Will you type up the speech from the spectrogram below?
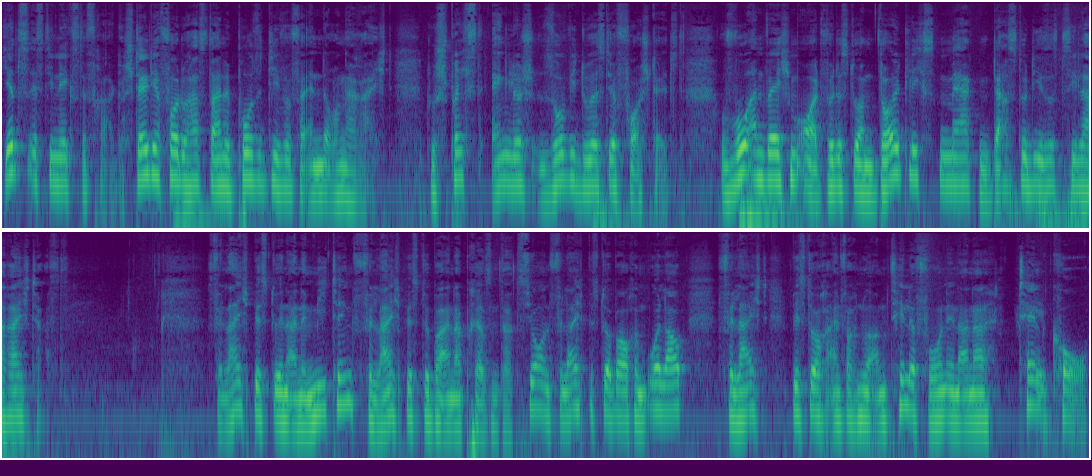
jetzt ist die nächste Frage. Stell dir vor, du hast deine positive Veränderung erreicht. Du sprichst Englisch so, wie du es dir vorstellst. Wo an welchem Ort würdest du am deutlichsten merken, dass du dieses Ziel erreicht hast? Vielleicht bist du in einem Meeting, vielleicht bist du bei einer Präsentation, vielleicht bist du aber auch im Urlaub, vielleicht bist du auch einfach nur am Telefon in einer Telco.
